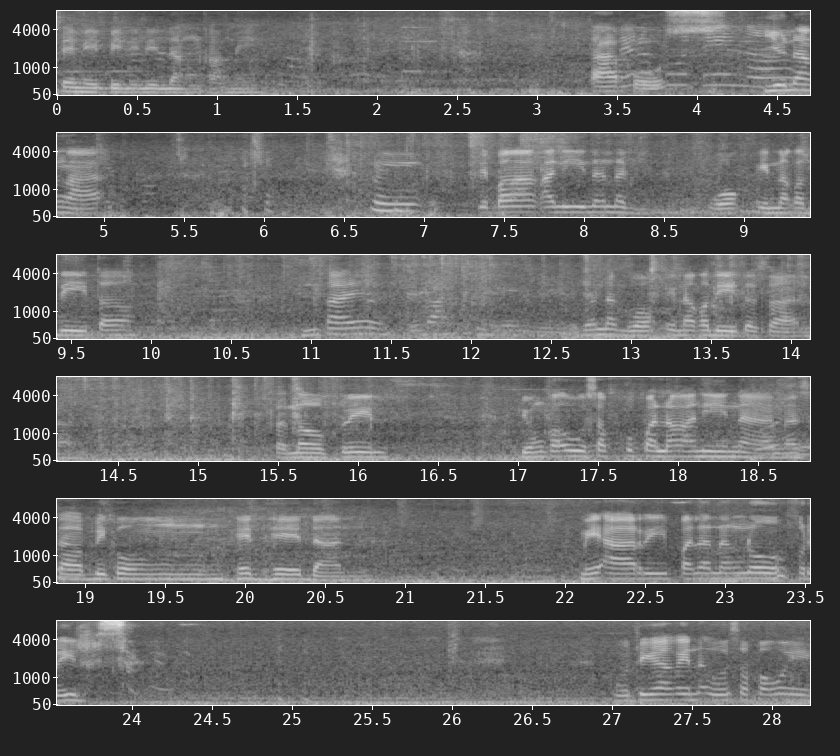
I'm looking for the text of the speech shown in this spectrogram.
kasi may binili lang kami. Tapos buti, no? yun na nga. Di ba nga kanina nag walk in ako dito? Doon tayo. Di ba nag walk in ako dito sa ano, sa no frills? Yung kausap ko pala kanina nasabi kong head headan may ari pala ng no frills. Buti nga kinausap ako eh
